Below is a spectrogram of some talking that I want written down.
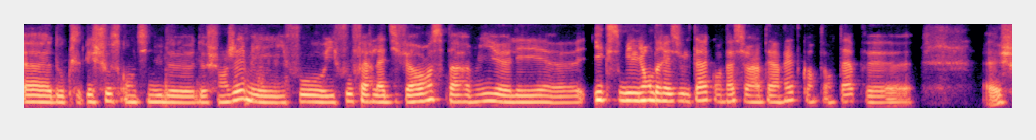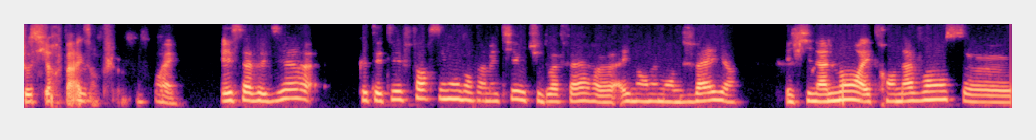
donc les choses continuent de, changer, mais il faut, il faut faire la différence parmi les X millions de résultats qu'on a sur Internet quand on tape euh, chaussures, par exemple. Ouais. Et ça veut dire que tu étais forcément dans un métier où tu dois faire euh, énormément de veille et finalement être en avance euh,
